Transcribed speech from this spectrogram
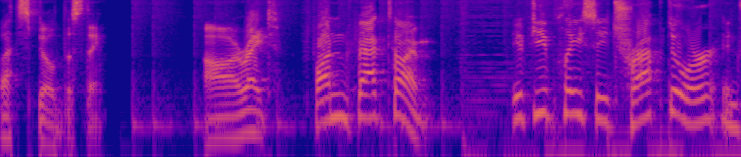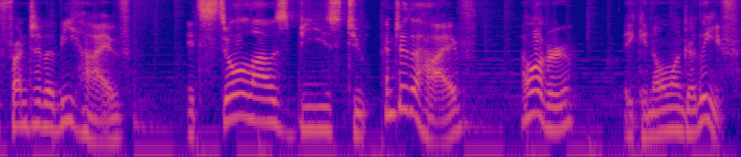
let's build this thing. All right, fun fact time. If you place a trapdoor in front of a beehive, it still allows bees to enter the hive, however, they can no longer leave,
